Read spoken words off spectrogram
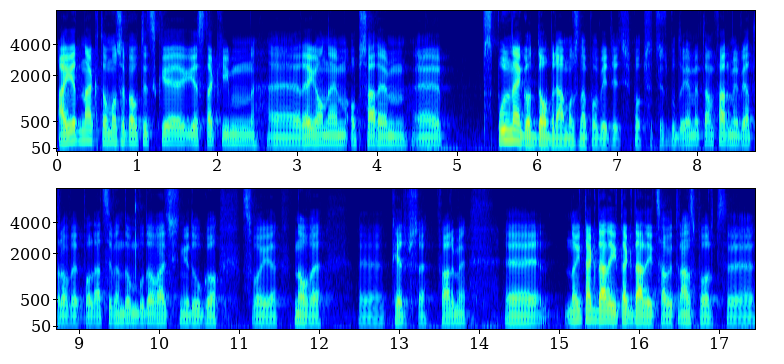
a jednak to Morze Bałtyckie jest takim rejonem, obszarem wspólnego dobra, można powiedzieć, bo przecież budujemy tam farmy wiatrowe. Polacy będą budować niedługo swoje nowe, e, pierwsze farmy. E, no i tak dalej, i tak dalej. Cały transport e,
